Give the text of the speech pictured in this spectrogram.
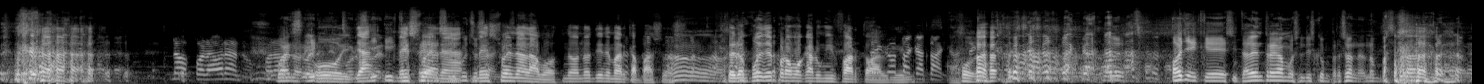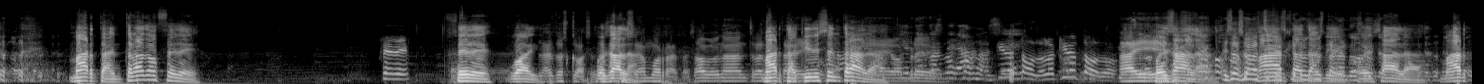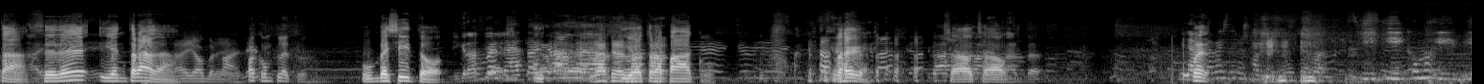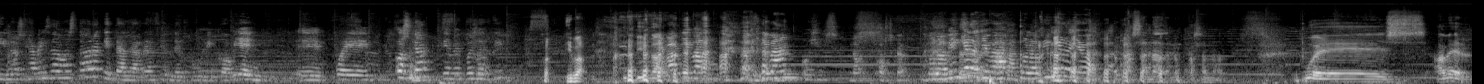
No, por ahora no. Por Bueno, ahora y- no. Uy, ya y- y me suena, me años. suena la voz. No, no tiene marcapasos. Ah. Pero puede provocar un infarto a alguien. taca-taca. Joder. Oye, que si tal le entregamos el disco en persona, no pasa nada. Marta, ¿entrada o CD? CD. CD, guay. Las dos cosas. Pues no ala. seamos ratas. ¿sabes? Una entrada Marta, ¿quieres como- entrada? Ay, hombre. Las dos cosas. Lo quiero todo, lo quiero todo. Ahí, Pues ala. son- esas son las chicas que Marta gustan también, pues ala. Marta, CD y entrada. Ay, hombre, pa' completo. Un besito. Y gracias. Gracias. Gracias. Y otro a Paco. Venga. Chao, chao. Mira, Bueno. ¿Y, y, cómo, y, y los que habéis dado hasta ahora, qué tal la reacción del público? Bien, eh, fue. Oscar, ¿qué me puedes decir? Iba. Iván, Iván, oye, No, Oscar. con lo bien que lo llevaba, con lo bien que lo llevaba. No pasa nada, no pasa nada. Pues, a ver,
